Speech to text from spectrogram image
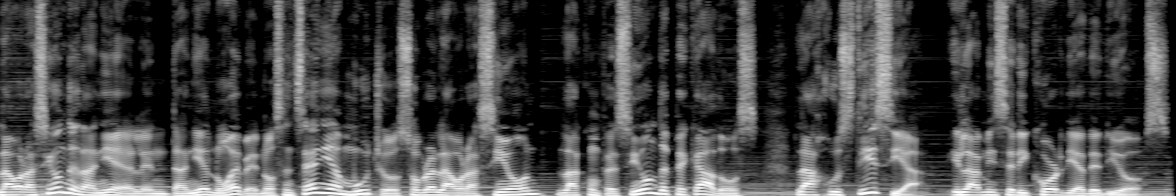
La oración de Daniel en Daniel 9 nos enseña mucho sobre la oración, la confesión de pecados, la justicia y la misericordia de Dios.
